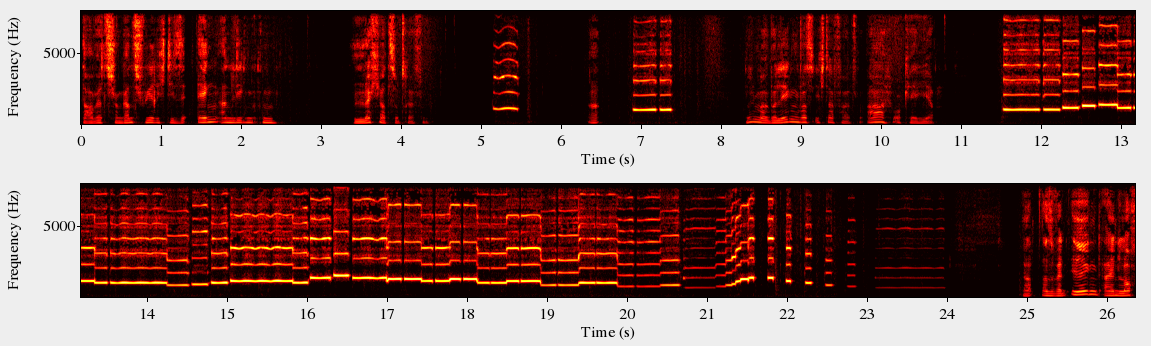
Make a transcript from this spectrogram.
da wird es schon ganz schwierig, diese eng anliegenden Löcher zu treffen. Ah. Muss ich mal überlegen, was ich da falsch mache. Ah, okay, hier. Also wenn irgendein Loch,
